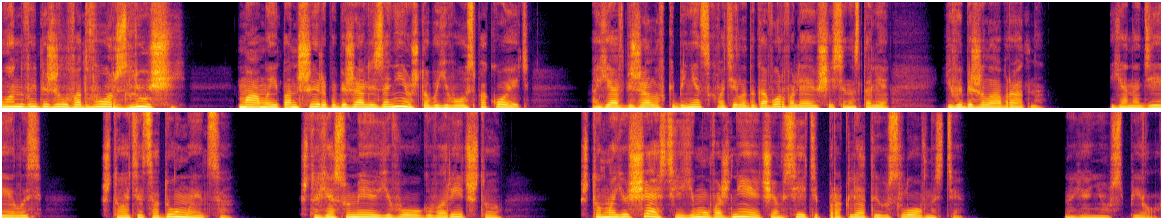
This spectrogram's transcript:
Он выбежал во двор, злющий. Мама и Паншира побежали за ним, чтобы его успокоить. А я вбежала в кабинет, схватила договор, валяющийся на столе, и выбежала обратно. Я надеялась, что отец одумается, что я сумею его уговорить, что что мое счастье ему важнее, чем все эти проклятые условности. Но я не успела.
